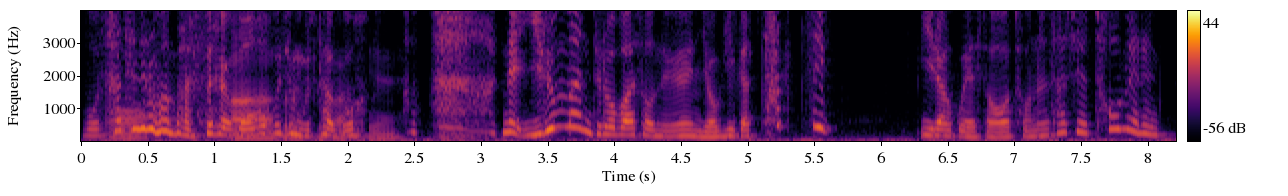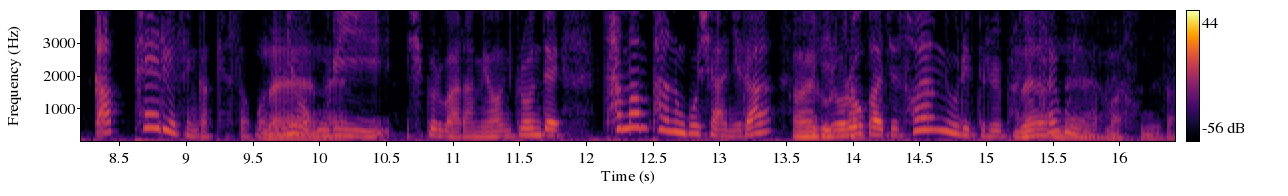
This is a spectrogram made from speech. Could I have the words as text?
뭐 사진으로만 어. 봤어요. 아, 먹어보진 못하고. 예. 근데 이름만 들어봐서는 여기가 찻집 이라고 해서 저는 사실 처음에는 카페를 생각했었거든요. 네, 네. 우리 식으로 말하면 그런데 차만 파는 곳이 아니라 아. 여러 가지 서양 요리들을 많이 네, 팔고 네, 있나 봐요. 맞습니다.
